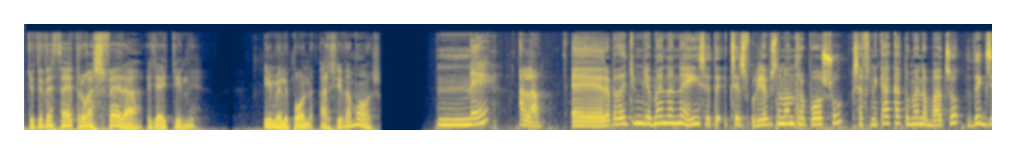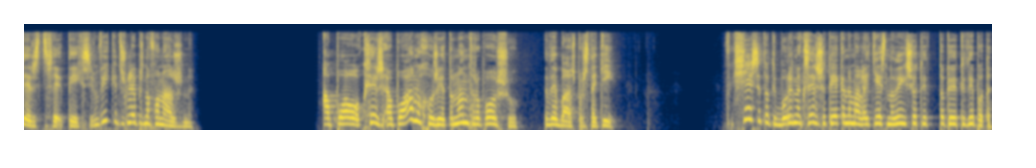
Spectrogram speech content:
και ότι δεν θα έτρωγα σφαίρα για εκείνη. Είμαι λοιπόν αρχίδαμος. Ναι, αλλά ε, ρε παιδάκι μου για μένα ναι, είσαι, ξέρεις, βλέπεις τον άνθρωπό σου ξαφνικά κάτω με ένα μπάτσο, δεν ξέρεις τι, έχει συμβεί και τους βλέπεις να φωνάζουν. Από, ξέρεις, από άνοχος για τον άνθρωπό σου δεν πας προς τα εκεί. Χαίρεσαι το ότι μπορεί να ξέρεις ότι έκανε μαλακίες στην οδήγηση ότι, το ότι οτιδήποτε.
